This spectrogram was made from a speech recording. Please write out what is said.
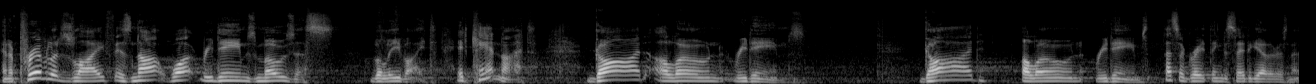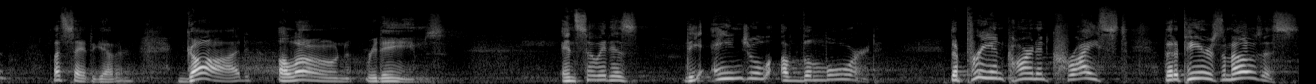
and a privileged life is not what redeems Moses, the Levite. It cannot. God alone redeems. God alone redeems. That's a great thing to say together, isn't it? Let's say it together. God alone redeems. And so it is the angel of the Lord, the pre incarnate Christ that appears to Moses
